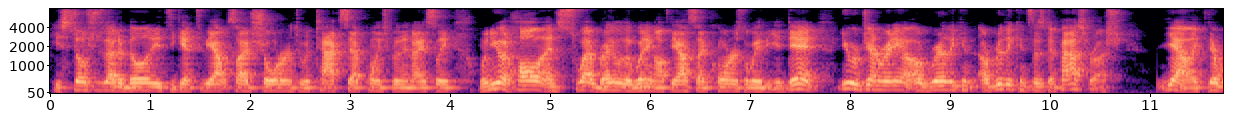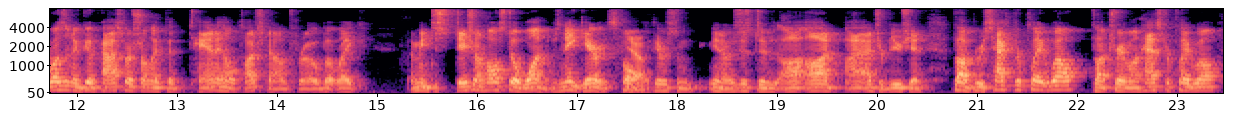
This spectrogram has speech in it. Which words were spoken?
He still shows that ability to get to the outside shoulder and to attack set points really nicely. When you had Hall and Sweat regularly winning off the outside corners the way that you did, you were generating a, really con- a really consistent pass rush. Yeah, like there wasn't a good pass rush on like the Tannehill touchdown throw, but like I mean, Daeshon Hall still won. It was Nate Gerry's fault. Yeah. Like, there was some, you know, it was just an odd, attribution. Thought Bruce Hector played well. Thought Treyvon Hester played well.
